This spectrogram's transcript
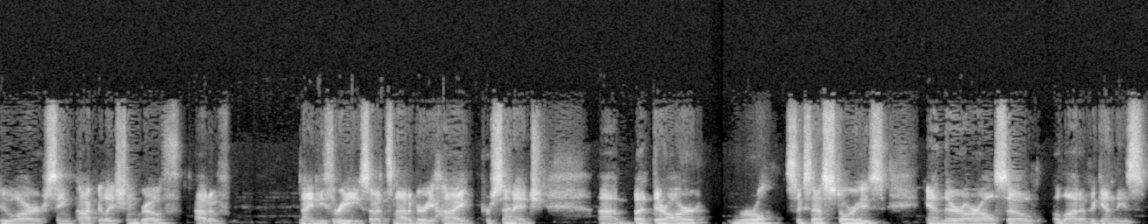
who are seeing population growth out of 93, so it's not a very high percentage. Um, but there are rural success stories, and there are also a lot of, again, these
